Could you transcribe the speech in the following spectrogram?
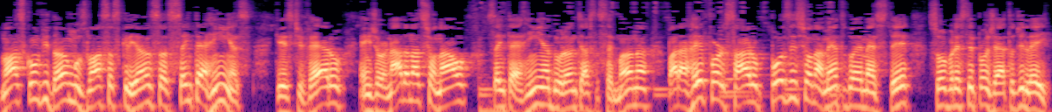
nós convidamos nossas crianças sem terrinhas que estiveram em jornada nacional sem terrinha durante esta semana para reforçar o posicionamento do MST sobre este projeto de lei.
